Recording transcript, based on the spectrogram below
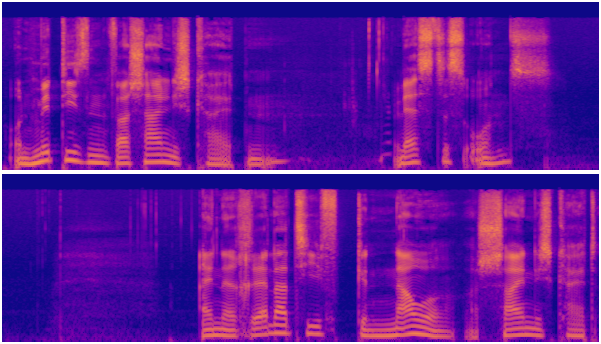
Und mit diesen Wahrscheinlichkeiten lässt es uns eine relativ genaue Wahrscheinlichkeit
